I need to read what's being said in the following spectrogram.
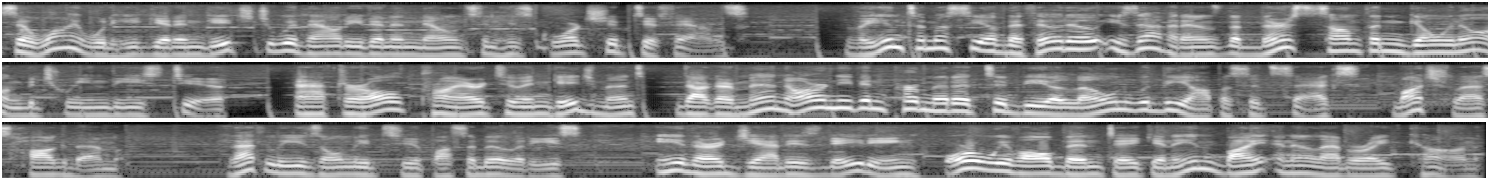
So why would he get engaged without even announcing his courtship to fans? The intimacy of the photo is evidence that there's something going on between these two. After all, prior to engagement, Duggar men aren't even permitted to be alone with the opposite sex, much less hug them. That leaves only two possibilities. Either Jed is dating, or we've all been taken in by an elaborate con.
